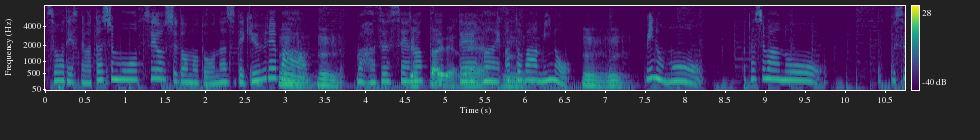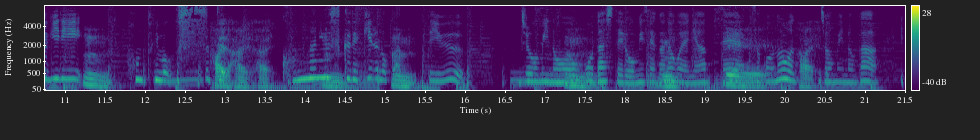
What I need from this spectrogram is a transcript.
そうですね。私も、剛殿と同じで牛レバうん、うん、ーは外せなくて、絶対だよねはい。うんあとは、ミノ。うん、うん、ミノも、私はあの、薄切り、うん。本当にもう薄く、はいはいはい。こんなに薄くできるのかっていう、上味のを出してるお店が名古屋にあって、そこのはい上味のが、いっ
